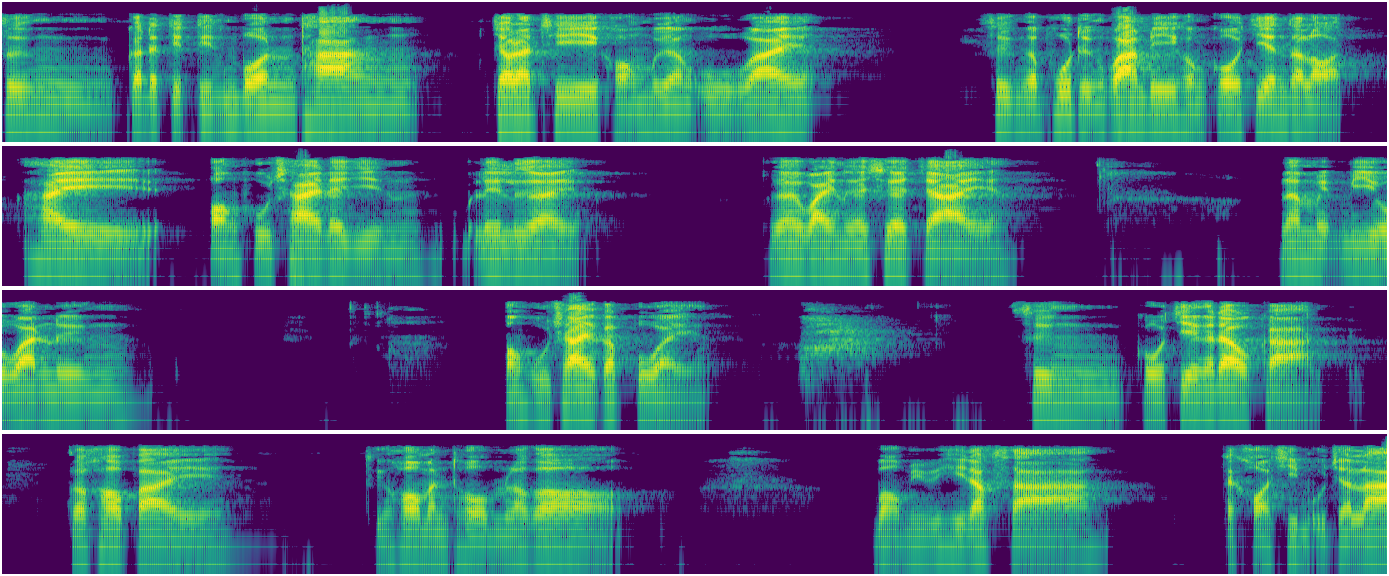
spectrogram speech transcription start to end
ซึ่งก็ได้ติดตินบนทางเจ้าหน้าที่ของเมืองอู่ไว้ ซึ่งก็พูดถึงความดีของโกเจียนตลอดให้ของผู้ชายได้ยินเรื่อยๆ เพื่อไว้เนื้อเชื่อใจ แล้วมีอยู่วันหนึ่งของผู้ชายก็ป่วย ซึ่งโกเจียนก็ได้โอกาส ก็เข้าไปถึงห้องมันทมแล้วก็บอกมีวิธีรักษา แต่ขอชิมอุจจาระ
